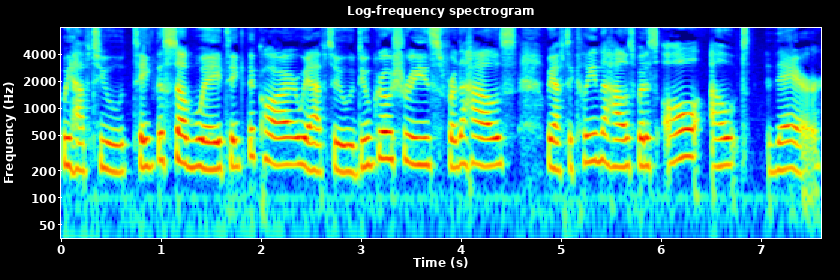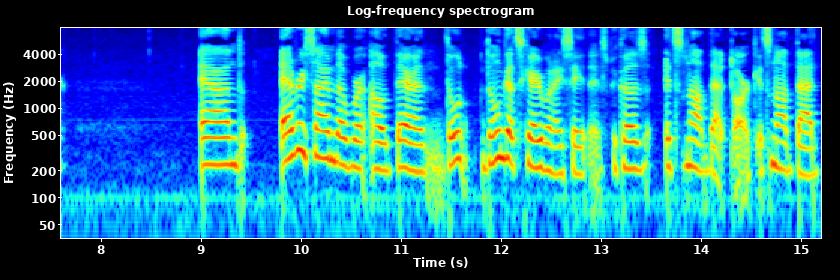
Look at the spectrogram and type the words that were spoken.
we have to take the subway, take the car, we have to do groceries for the house, we have to clean the house, but it's all out there. And every time that we're out there and don't don't get scared when I say this because it's not that dark. It's not that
